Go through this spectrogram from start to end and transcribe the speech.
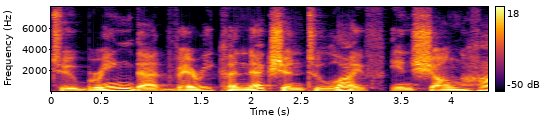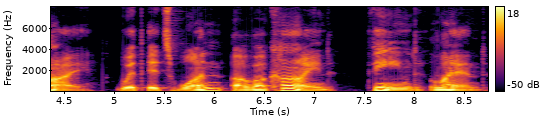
to bring that very connection to life in Shanghai with its one of a kind themed land.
